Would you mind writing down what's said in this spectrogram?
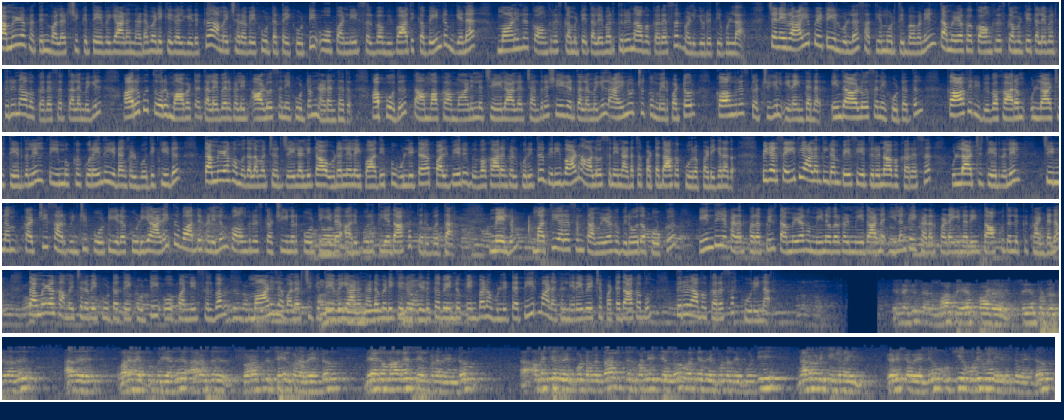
தமிழகத்தின் வளர்ச்சிக்கு தேவையான நடவடிக்கைகள் எடுக்க அமைச்சரவை கூட்டத்தை கூட்டி ஓ பன்னீர்செல்வம் விவாதிக்க வேண்டும் என மாநில காங்கிரஸ் கமிட்டி தலைவர் திருநாவுக்கரசர் வலியுறுத்தியுள்ளார். சென்னை ராயப்பேட்டையில் உள்ள சத்தியமூர்த்தி பவனில் தமிழக காங்கிரஸ் கமிட்டி தலைவர் திருநாவுக்கரசர் தலைமையில் அறுபத்தோரு மாவட்ட தலைவர்களின் ஆலோசனை கூட்டம் நடந்தது. அப்போது தமாக மாநில செயலாளர் சந்திரசேகர் தலைமையில் ஐநூற்றுக்கும் மேற்பட்டோர் காங்கிரஸ் கட்சியில் இணைந்தனர். இந்த ஆலோசனை கூட்டத்தில் காவிரி விவகாரம் உள்ளாட்சி தேர்தலில் திமுக குறைந்த இடங்கள் ஒதுக்கீடு தமிழக முதலமைச்சர் ஜெயலலிதா உடல்நிலை பாதிப்பு உள்ளிட்ட பல்வேறு விவகாரங்கள் குறித்து விரிவான ஆலோசனை நடத்தப்பட்டதாக கூறப்படுகிறது. பின்னர் செய்தியாளர்களிடம் பேசிய திருநாவுக்கரசர் உள்ளாட்சி தேர்தலில் சின்னம் கட்சி சார்பின்றி போட்டியிடக்கூடிய அனைத்து வார்டுகளிலும் காங்கிரஸ் கட்சியினர் போட்டியிட அறிவுறுத்தியதாக தெரிவித்தார். மேலும் மத்திய அரசின் தமிழக விரோத போக்கு இந்திய கடற்பரப்பில் தமிழக மீனவர்கள் மீதான இலங்கை கடற்படையினரின் தாக்குதலுக்கு கண்டனம் தமிழக அமைச்சரவை கூட்டத்தை கூட்டி ஓ பன்னீர்செல்வம் மாநில வளர்ச்சிக்கு தேவையான நடவடிக்கைகள் எடுக்க வேண்டும் என்பன உள்ளிட்ட தீர்மானங்கள் நிறைவேற்றப்பட்டதாகவும் திருநாவுக்கரசர் கூறினார். இன்றைக்கு மாற்று ஏற்பாடு செய்யப்பட்டிருக்கிறது. அது வரவேற்புக்குரியது. அரசு தொடர்ந்து செயல்பட வேண்டும். வேகமாக செயல்பட வேண்டும். அமைச்சரவை கூட்டம் என்றால் திரு பன்னீர்செல்வம் அமைச்சரவை கூட்டத்தை கூட்டி நடவடிக்கைகளை எடுக்க வேண்டும். முக்கிய முடிவுகளை எடுக்க வேண்டும்.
